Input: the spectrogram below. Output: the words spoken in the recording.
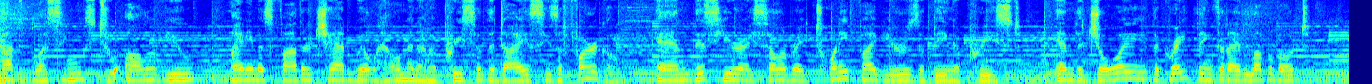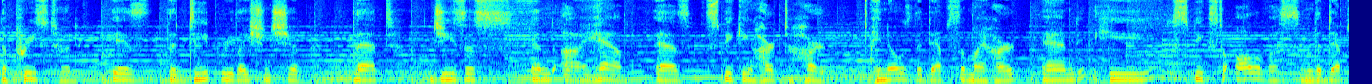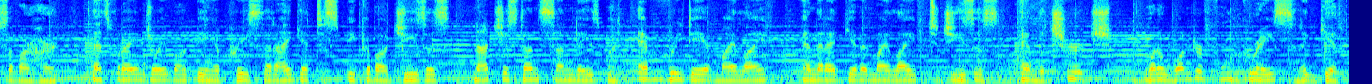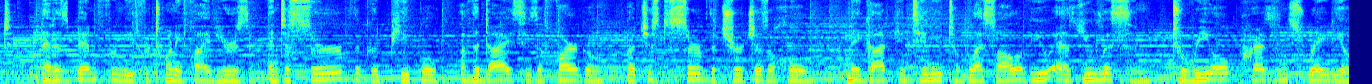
God's blessings to all of you. My name is Father Chad Wilhelm, and I'm a priest of the Diocese of Fargo. And this year I celebrate 25 years of being a priest. And the joy, the great things that I love about the priesthood is the deep relationship that Jesus and I have as speaking heart to heart. He knows the depths of my heart, and He speaks to all of us in the depths of our heart. That's what I enjoy about being a priest, that I get to speak about Jesus, not just on Sundays, but every day of my life, and that I've given my life to Jesus and the church. What a wonderful grace and a gift that has been for me for 25 years, and to serve the good people of the Diocese of Fargo, but just to serve the church as a whole. May God continue to bless all of you as you listen to Real Presence Radio.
